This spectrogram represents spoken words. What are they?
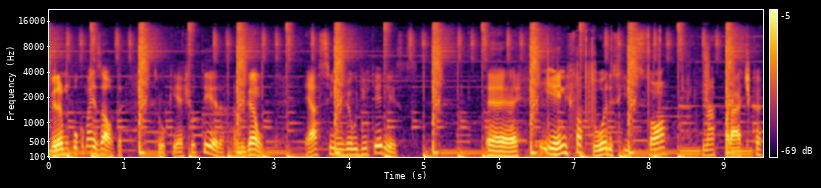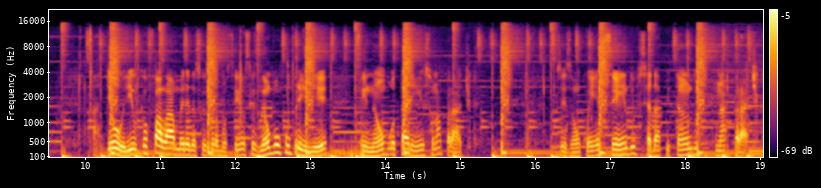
Grama um pouco mais alta. Troquei a chuteira. Amigão, é assim o jogo de interesses. É, e N fatores que só na prática, a teoria, o que eu falar a maioria das coisas para vocês, vocês não vão compreender se não botarem isso na prática. Vocês vão conhecendo, se adaptando na prática.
